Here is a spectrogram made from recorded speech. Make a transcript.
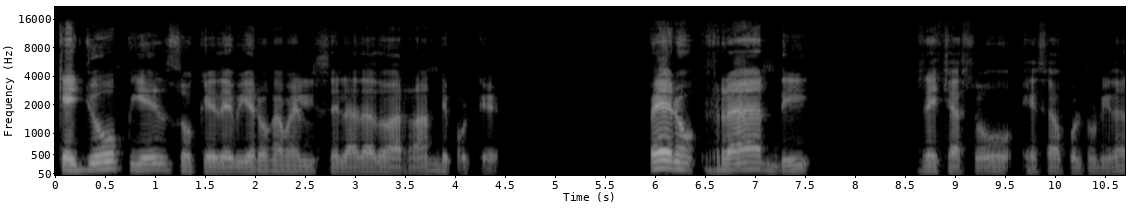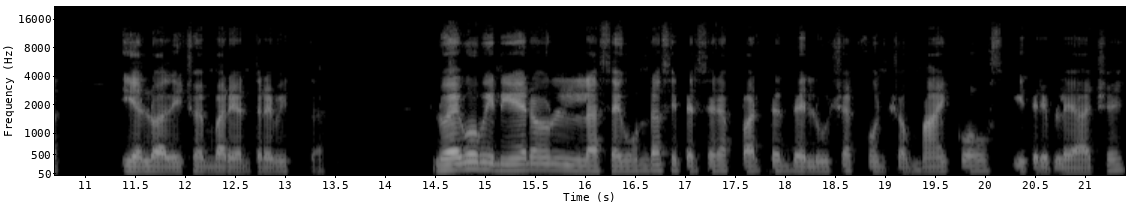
Que yo pienso que debieron habérsela dado a Randy porque... Pero Randy rechazó esa oportunidad y él lo ha dicho en varias entrevistas. Luego vinieron las segundas y terceras partes de lucha con Shawn Michaels y Triple H.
